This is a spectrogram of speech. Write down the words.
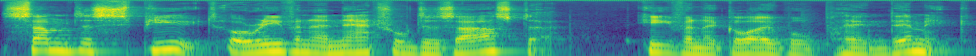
some dispute, or even a natural disaster, even a global pandemic.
